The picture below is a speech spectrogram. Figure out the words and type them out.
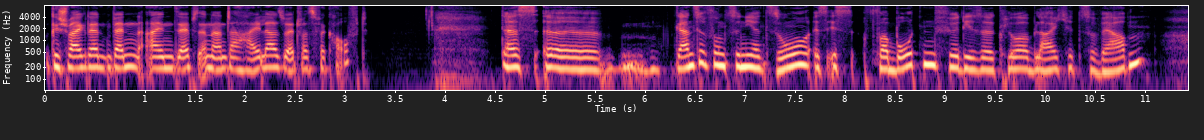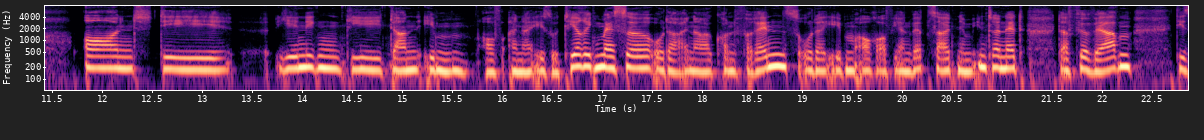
Geschweige denn, wenn ein selbsternannter Heiler so etwas verkauft? Das äh, Ganze funktioniert so, es ist verboten für diese Chlorbleiche zu werben. Und die diejenigen, die dann eben auf einer Esoterikmesse oder einer Konferenz oder eben auch auf ihren Webseiten im Internet dafür werben, die,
